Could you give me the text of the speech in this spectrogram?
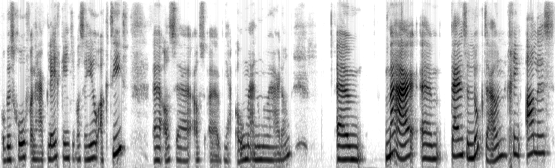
op de school van haar pleegkindje, was ze heel actief. Uh, als als ja, oma noemen we haar dan. Um, maar um, tijdens de lockdown ging alles,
